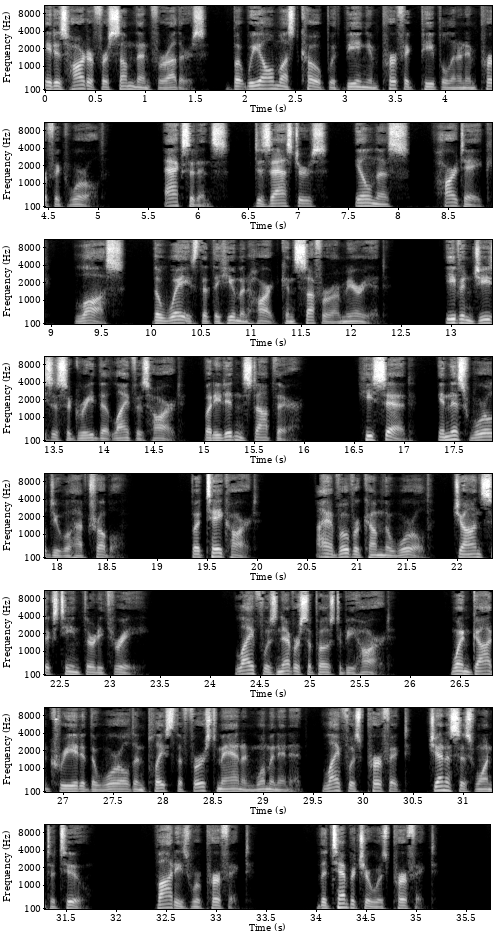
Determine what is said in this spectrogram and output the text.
It is harder for some than for others, but we all must cope with being imperfect people in an imperfect world. Accidents, disasters, illness, heartache, loss, the ways that the human heart can suffer are myriad. Even Jesus agreed that life is hard, but he didn't stop there. He said, In this world you will have trouble. But take heart. I have overcome the world. John 16:33. Life was never supposed to be hard. When God created the world and placed the first man and woman in it, life was perfect, Genesis 1 2. Bodies were perfect. The temperature was perfect.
